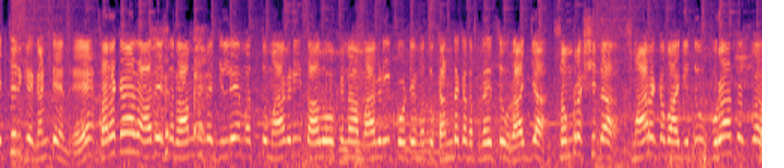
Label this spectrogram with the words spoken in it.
ಎಚ್ಚರಿಕೆ ಗಂಟೆ ಅಂದ್ರೆ ಸರ್ಕಾರದ ಆದೇಶ ರಾಮನಗರ ಜಿಲ್ಲೆ ಮತ್ತು ಮಾಗಡಿ ತಾಲೂಕಿನ ಮಾಗಡಿ ಕೋಟೆ ಮತ್ತು ಕಂದಕದ ಪ್ರದೇಶವು ರಾಜ್ಯ ಸಂರಕ್ಷಿತ ಸ್ಮಾರಕವಾಗಿದ್ದು ಪುರಾತತ್ವ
